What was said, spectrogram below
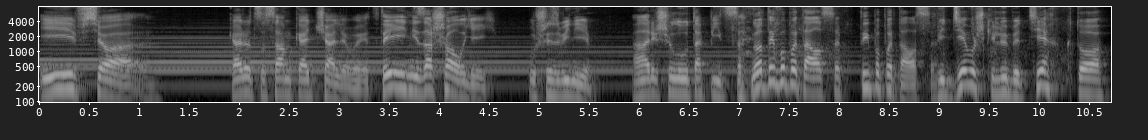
И все. Кажется, самка отчаливает. Ты не зашел ей. Уж извини. Она решила утопиться. Но ты попытался. Ты попытался. Ведь девушки любят тех, кто...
